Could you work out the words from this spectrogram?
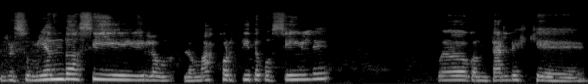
resumiendo así lo, lo, más cortito posible, puedo contarles que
